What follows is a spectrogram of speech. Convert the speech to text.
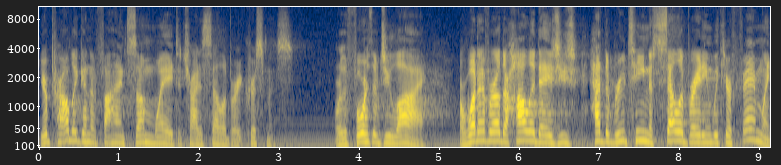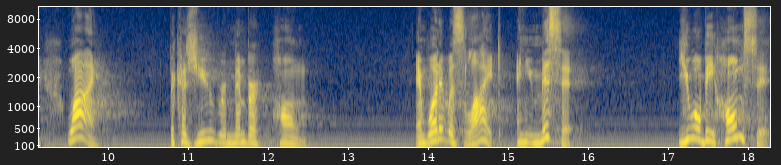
you're probably going to find some way to try to celebrate Christmas or the 4th of July or whatever other holidays you had the routine of celebrating with your family. Why? Because you remember home and what it was like, and you miss it. You will be homesick.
